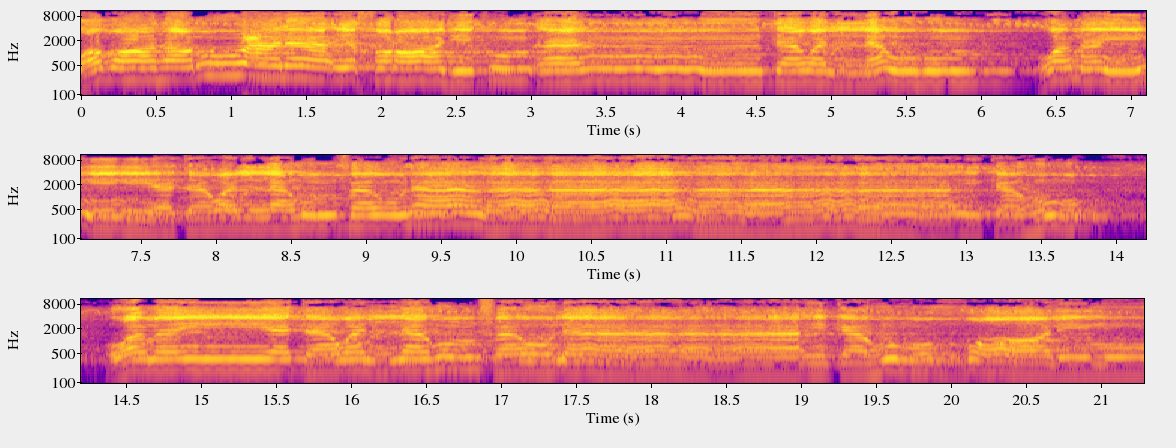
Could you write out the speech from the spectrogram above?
وظاهروا على إخراجكم أن تولوهم ومن يتولهم فأولئك هم ومن يتولهم فأولئك هم الظالمون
